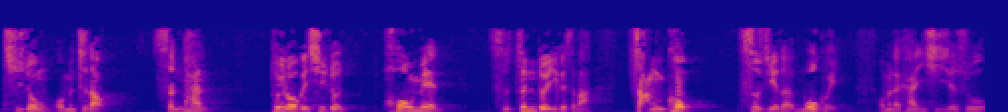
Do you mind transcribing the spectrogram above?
其中我们知道，审判推罗跟西顿后面是针对一个什么掌控世界的魔鬼。我们来看以西结书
